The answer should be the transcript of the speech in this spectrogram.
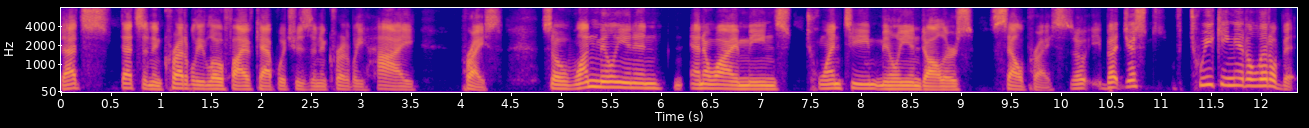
That's that's an incredibly low five cap which is an incredibly high price. So 1 million in NOI means 20 million dollars sell price. So but just tweaking it a little bit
